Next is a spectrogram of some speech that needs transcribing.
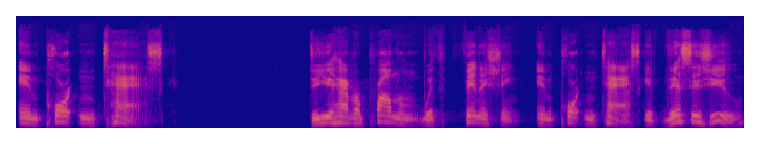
Important task. Do you have a problem with finishing important task? If this is you,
